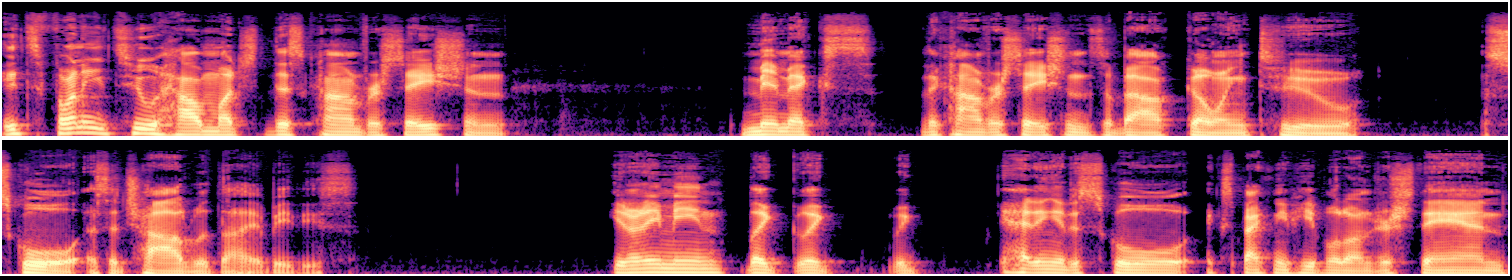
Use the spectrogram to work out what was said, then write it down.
It's funny too how much this conversation mimics the conversations about going to school as a child with diabetes. You know what I mean? Like like heading into school expecting people to understand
